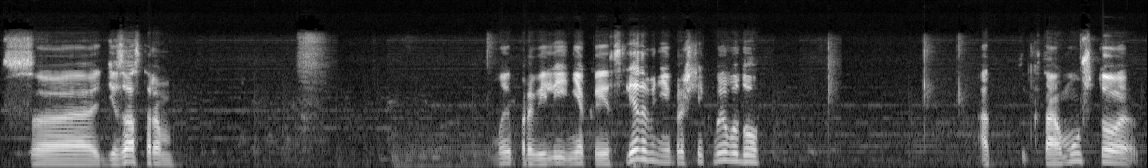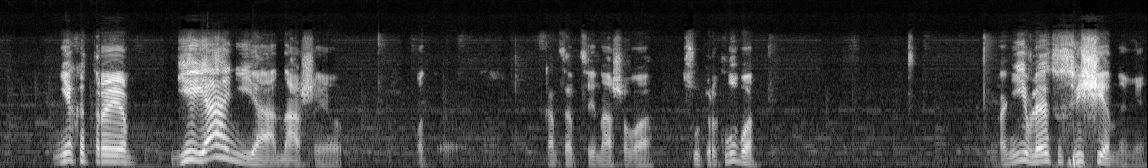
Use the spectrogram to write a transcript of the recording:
с э, дизастером мы провели некое исследование и пришли к выводу, к тому, что некоторые деяния наши, вот концепции нашего суперклуба, они являются священными.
